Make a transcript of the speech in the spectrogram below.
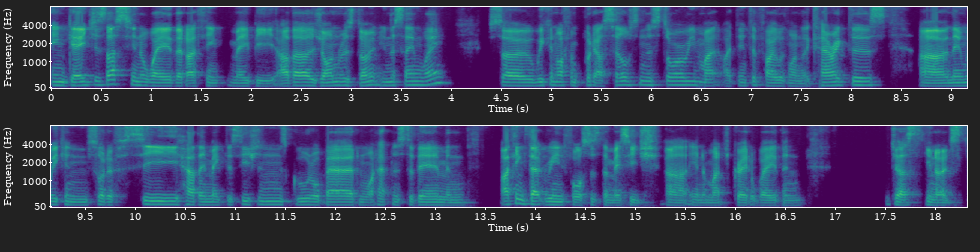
engages us in a way that I think maybe other genres don't in the same way. So we can often put ourselves in the story, might identify with one of the characters, uh, and then we can sort of see how they make decisions, good or bad, and what happens to them. And I think that reinforces the message uh, in a much greater way than just you know it's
